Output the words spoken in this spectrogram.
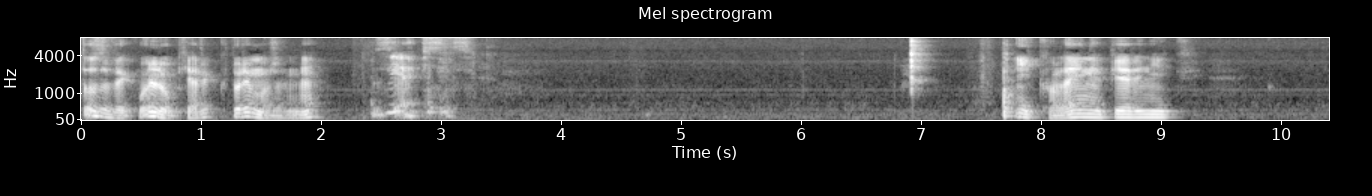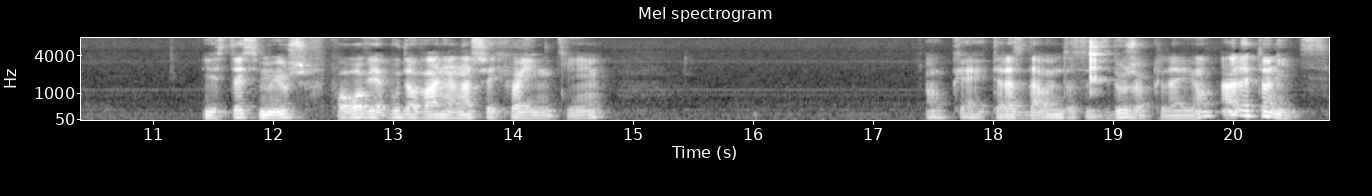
to zwykły lukier, który możemy zjeść. I kolejny piernik. Jesteśmy już w połowie budowania naszej choinki. Ok, teraz dałem dosyć dużo kleju, ale to nic.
